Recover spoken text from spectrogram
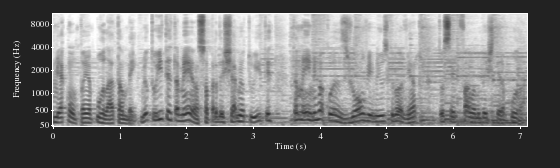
Me acompanha por lá também. Meu Twitter também, ó, só para deixar meu Twitter, também mesma coisa, João V Music 90, tô sempre falando besteira por lá.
